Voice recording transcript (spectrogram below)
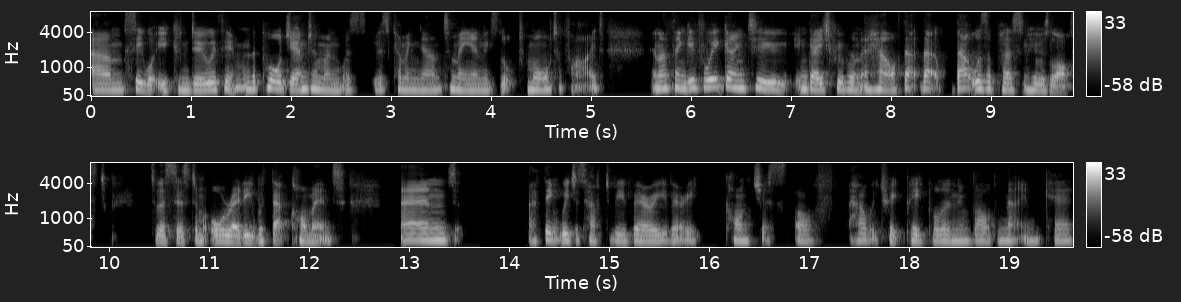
um, see what you can do with him. The poor gentleman was was coming down to me and he's looked mortified. And I think if we're going to engage people in their health, that that that was a person who was lost to the system already with that comment. And I think we just have to be very, very conscious of how we treat people and involving that in care.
